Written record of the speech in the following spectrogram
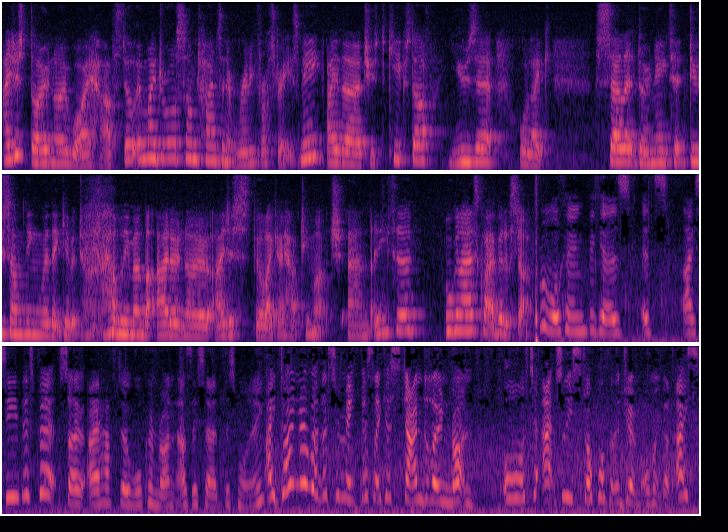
I just don't know what I have still in my drawers sometimes and it really frustrates me. Either choose to keep stuff, use it, or like sell it, donate it, do something with it, give it to a family member. I don't know. I just feel like I have too much and I need to organize quite a bit of stuff. We're walking because it's icy this bit, so I have to walk and run as I said this morning. I don't know whether to make this like a standalone run or to actually stop off at the gym. Oh my god, ice.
